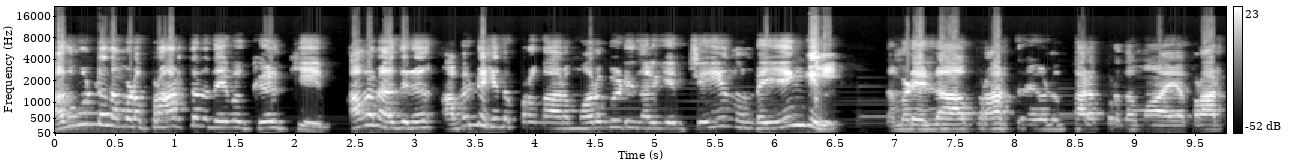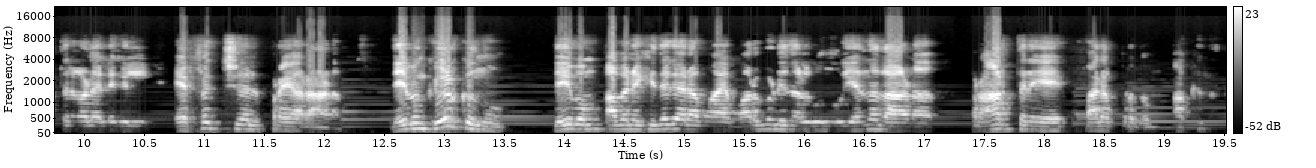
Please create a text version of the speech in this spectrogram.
അതുകൊണ്ട് നമ്മുടെ പ്രാർത്ഥന ദൈവം കേൾക്കുകയും അവൻ അതിന് അവന്റെ ഹിതപ്രകാരം മറുപടി നൽകുകയും ചെയ്യുന്നുണ്ട് എങ്കിൽ നമ്മുടെ എല്ലാ പ്രാർത്ഥനകളും ഫലപ്രദമായ പ്രാർത്ഥനകൾ അല്ലെങ്കിൽ എഫക്ച്വൽ പ്രയർ ആണ്. ദൈവം കേൾക്കുന്നു. ദൈവം അവന് ഹിതകരമായ മറുപടി നൽകുന്നു എന്നതാണ് പ്രാർത്ഥനയെ ഫലപ്രദം ആക്കുന്നത്.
